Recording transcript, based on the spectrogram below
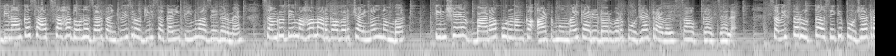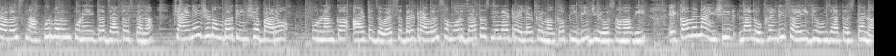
दिनांक सात सहा दोन हजार पंचवीस रोजी सकाळी तीन वाजे दरम्यान समृद्धी महामार्गावर चॅनल नंबर तीनशे बारा पूर्णांक आठ मुंबई कॅरिडॉरवर पूजा ट्रॅव्हल्सचा अपघात झालाय. सविस्तर वृत्त असे की पूजा ट्रॅव्हल्स नागपूरवरून पुणे इथं जात असताना चायनेज नंबर तीनशे बारा पूर्णांक आठ जवळ सदर ट्रॅव्हल समोर जात असलेल्या ट्रेलर क्रमांक पी बी झिरो सहा व्ही एकावन्न ऐंशी ला लोखंडी सळई घेऊन जात असताना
